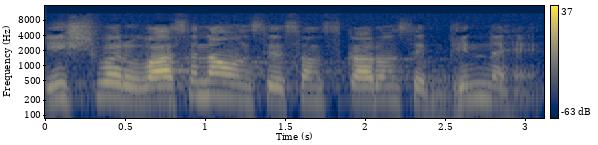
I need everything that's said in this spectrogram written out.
ईश्वर वासनाओं से, संस्कारों से भिन्न है।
